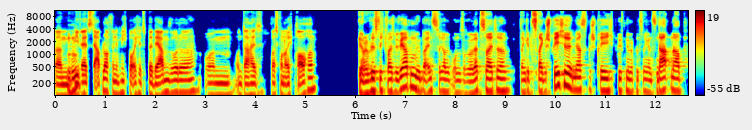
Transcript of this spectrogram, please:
Ähm, mhm. Wie wäre jetzt der Ablauf, wenn ich mich bei euch jetzt bewerben würde um, und da halt was von euch brauche? Genau, du würdest dich quasi bewerben über Instagram, über unsere Webseite. Dann gibt es zwei Gespräche. Im ersten Gespräch prüfen wir mal kurz die ganzen Daten ab.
